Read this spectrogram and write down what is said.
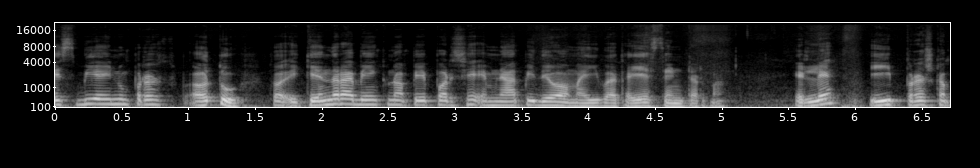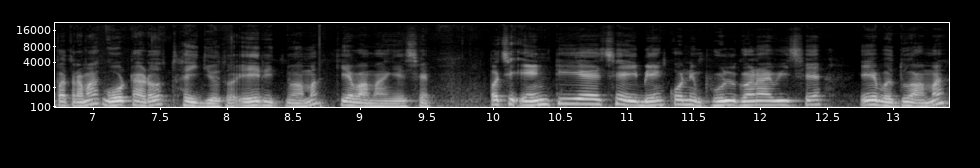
એસબીઆઈનું હતું. તો એ કેનરા બેંકના પેપર છે એમને આપી દેવામાં આવ્યા હતા એ સેન્ટરમાં. એટલે એ પ્રશ્નપત્રમાં ગોટાળો થઈ ગયો હતો, એ રીતનું આમાં કહેવા માંગે છે. પછી એનટીએ છે એ બેંકોની ભૂલ ગણાવી છે, એ બધું આમાં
